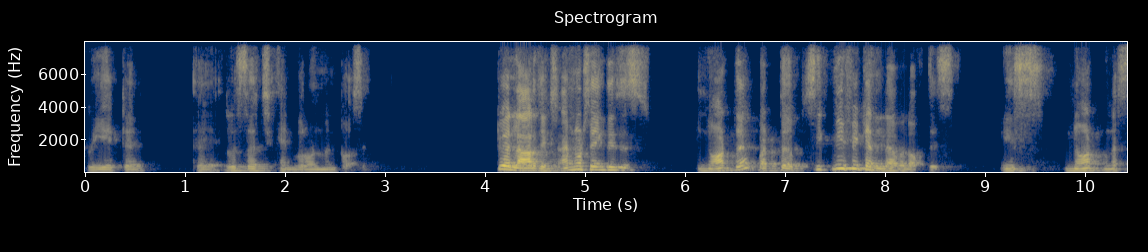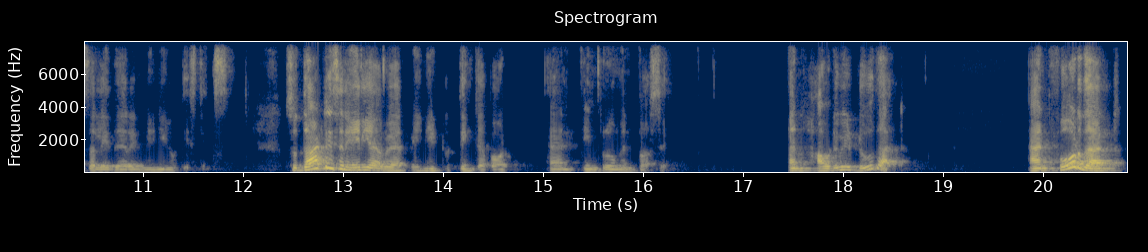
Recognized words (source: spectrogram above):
create a, a research environment per se. To a large extent, I'm not saying this is not there, but the significant level of this is not necessarily there in many of these things. So that is an area where we need to think about an improvement per se. And how do we do that? And for that,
